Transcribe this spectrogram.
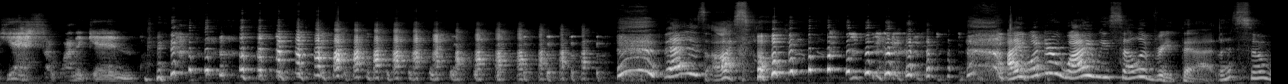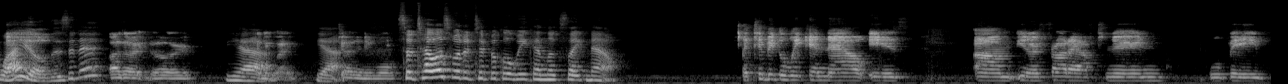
yes, I won again. that is awesome. I wonder why we celebrate that. That's so wild, isn't it? I don't know. Yeah. Anyway, Yeah. don't anymore. So tell us what a typical weekend looks like now. A typical weekend now is, um, you know, Friday afternoon will be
